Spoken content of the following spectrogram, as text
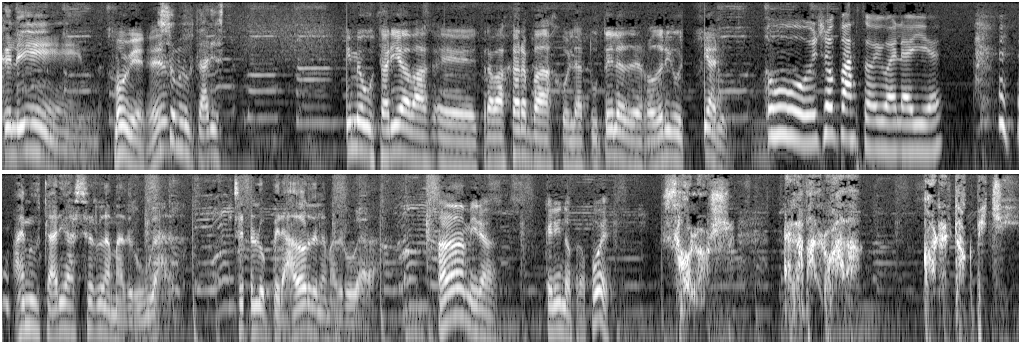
Qué lindo. Muy bien, ¿eh? Eso me gustaría. A mí me gustaría ba- eh, trabajar bajo la tutela de Rodrigo Giuliani. Uh, yo paso igual ahí, ¿eh? A mí me gustaría hacer la madrugada. Ser el operador de la madrugada. Ah, mira, qué lindo propuesta. Solos en la madrugada con el Doc Pichi.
